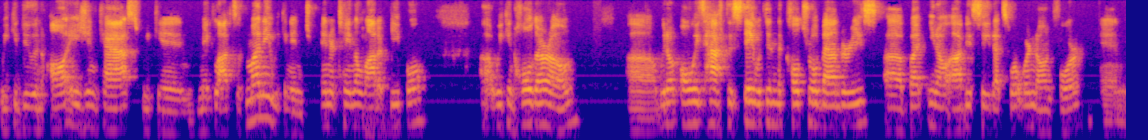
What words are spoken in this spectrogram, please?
We could do an all Asian cast. We can make lots of money. We can en- entertain a lot of people. Uh, we can hold our own. Uh, we don't always have to stay within the cultural boundaries, uh, but you know, obviously, that's what we're known for. And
